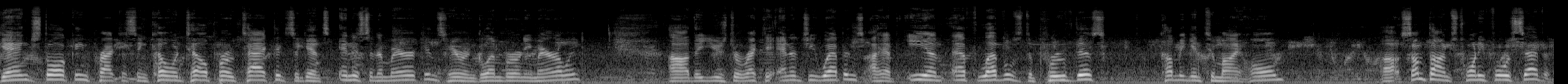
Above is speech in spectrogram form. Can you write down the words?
gang stalking, practicing COINTELPRO tactics against innocent Americans here in Glen Burnie, Maryland. Uh, they use directed energy weapons. I have EMF levels to prove this coming into my home, uh, sometimes 24 7.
